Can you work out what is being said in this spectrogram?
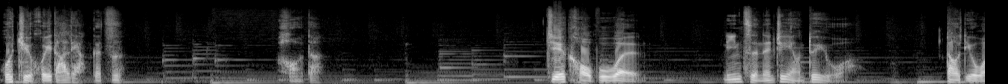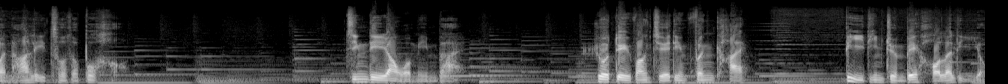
我只回答两个字：好的。绝口不问。您怎能这样对我？到底我哪里做的不好？经历让我明白，若对方决定分开，必定准备好了理由。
